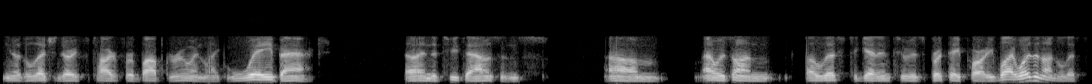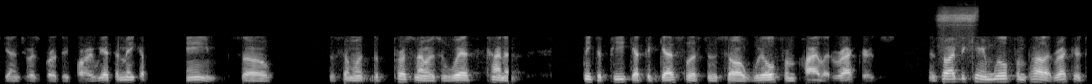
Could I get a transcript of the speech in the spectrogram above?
you know the legendary photographer Bob Gruen, like way back uh, in the 2000s. Um, I was on a list to get into his birthday party. Well, I wasn't on the list to get into his birthday party. We had to make up a name, so the someone, the person I was with, kind of sneaked a peek at the guest list and saw Will from Pilot Records. And so I became Will from Pilot Records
